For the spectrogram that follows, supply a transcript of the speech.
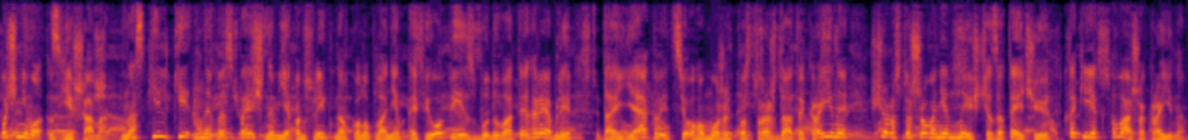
Почнімо з Гішама. Наскільки небезпечним є конфлікт навколо планів Ефіопії збудувати греблі, та як від цього можуть постраждати країни, що розташовані нижче за течією, такі як ваша країна?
